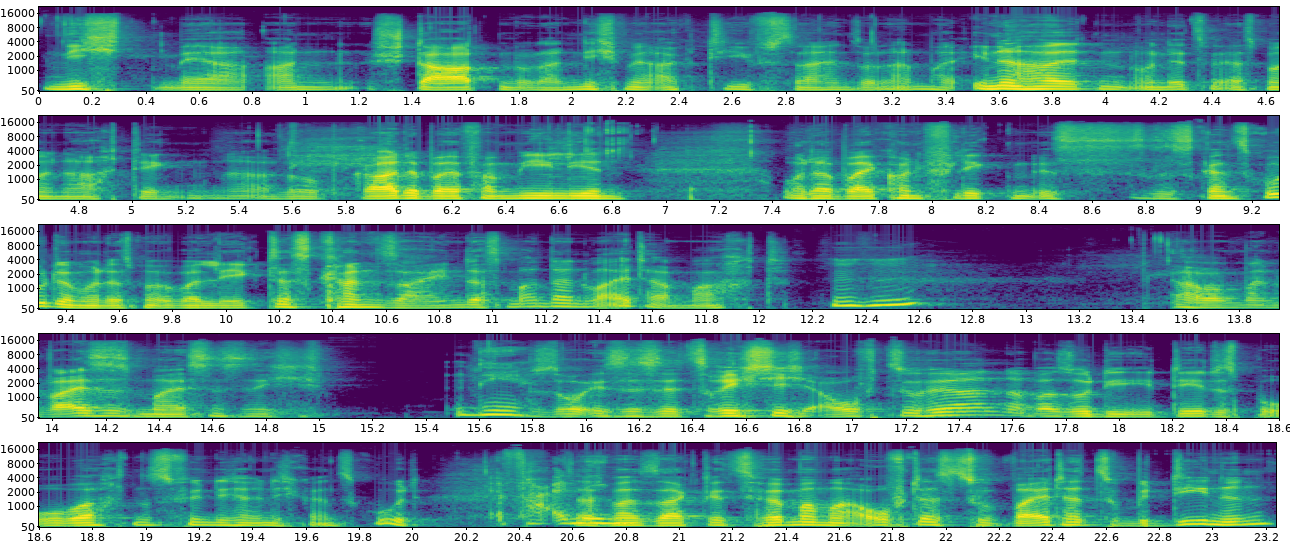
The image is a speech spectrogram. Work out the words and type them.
Nicht mehr anstarten oder nicht mehr aktiv sein, sondern mal innehalten und jetzt erstmal nachdenken. Also gerade bei Familien oder bei Konflikten ist es ganz gut, wenn man das mal überlegt. Das kann sein, dass man dann weitermacht. Mhm. Aber man weiß es meistens nicht. Nee. So ist es jetzt richtig aufzuhören, aber so die Idee des Beobachtens finde ich eigentlich ganz gut. Vor allen Dass man sagt, jetzt hören wir mal auf, das zu, weiter zu bedienen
